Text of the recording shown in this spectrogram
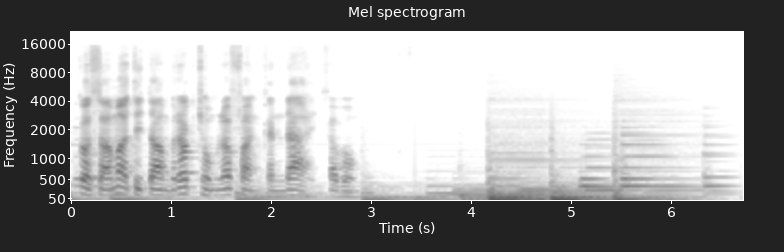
ก็สามารถติดตามรับชมรับฟังกันได้ครับผม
